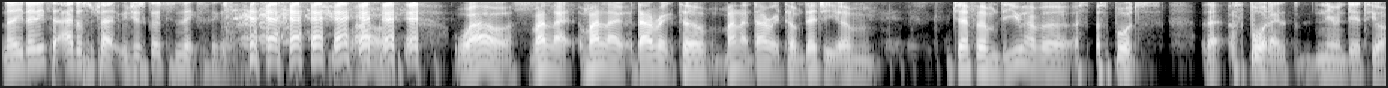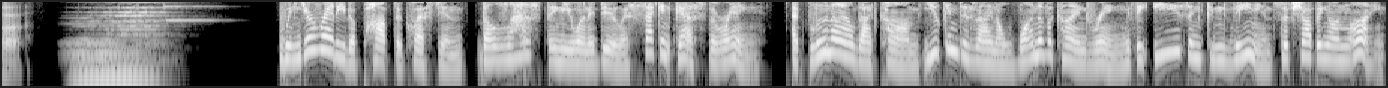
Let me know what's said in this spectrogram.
No, you don't need to add or subtract. We just go to the next thing. Wow. Wow. Man like man like director man like director um Deji. Um Jeff, um, do you have a, a, a sports that a sport that's near and dear to your heart? When you're ready to pop the question, the last thing you want to do is second guess the ring. At Bluenile.com, you can design a one of a kind ring with the ease and convenience of shopping online.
